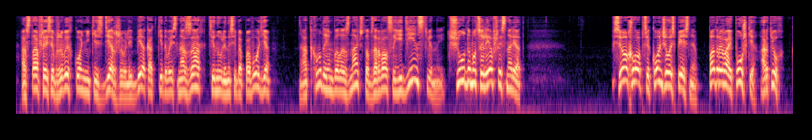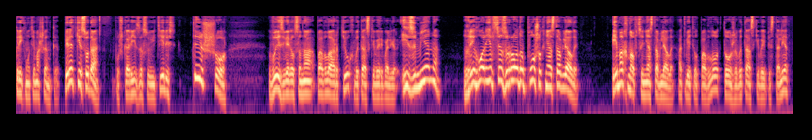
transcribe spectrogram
Оставшиеся в живых конники сдерживали бег, откидываясь назад, тянули на себя поводья — Откуда им было знать, что взорвался единственный, чудом уцелевший снаряд? «Все, хлопцы, кончилась песня! Подрывай пушки! Артюх!» — крикнул Тимошенко. «Передки сюда!» Пушкари засуетились. «Ты шо?» Вызверился на Павла Артюх, вытаскивая револьвер. «Измена? Григорьевцы с рода пушек не оставляли!» «И махновцы не оставляли», — ответил Павло, тоже вытаскивая пистолет.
